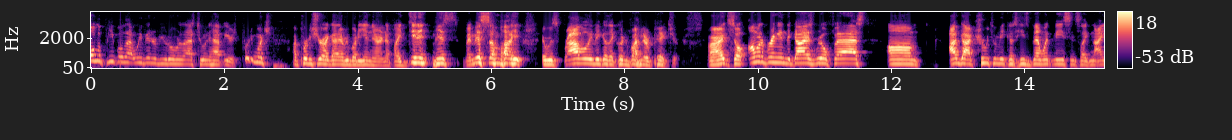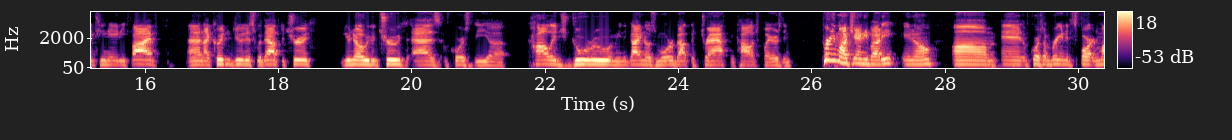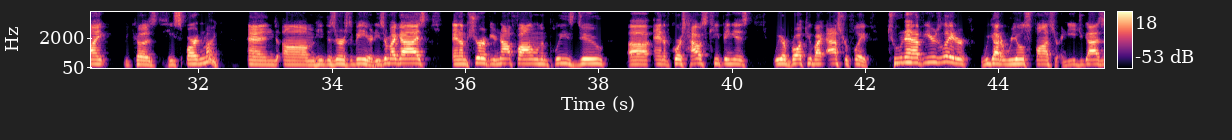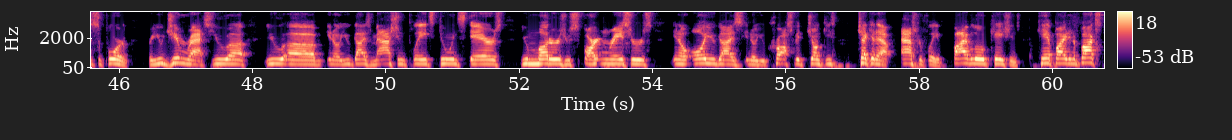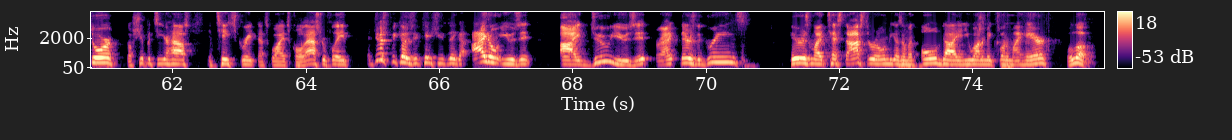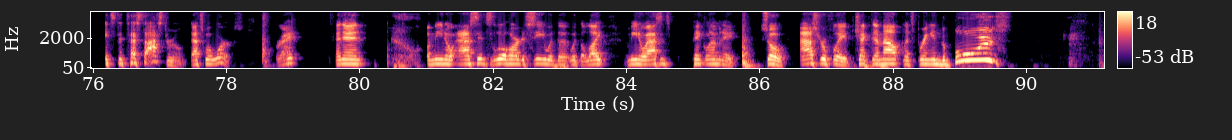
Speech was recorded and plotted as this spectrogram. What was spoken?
All the people that we've interviewed over the last two and a half years. Pretty much, I'm pretty sure I got everybody in there. And if I didn't miss, if I missed somebody, it was probably because I couldn't find their picture. All right. So I'm gonna bring in the guys real fast. Um, I've got truth with me because he's been with me since like 1985, and I couldn't do this without the truth. You know the truth as, of course, the uh, college guru. I mean, the guy knows more about the draft and college players than pretty much anybody, you know. Um, and of course, I'm bringing in Spartan Mike because he's Spartan Mike and um, he deserves to be here. These are my guys. And I'm sure if you're not following them, please do. Uh, and of course, housekeeping is we are brought to you by Astroflave. Two and a half years later, we got a real sponsor. I need you guys to support them. For you gym rats, you uh, you uh, you know, you guys mashing plates, doing stairs, you mudders, you Spartan racers, you know, all you guys, you know, you CrossFit junkies. Check it out. Astroflave, five locations. Can't buy it in a box store. They'll ship it to your house. It tastes great. That's why it's called Astroflave. And just because, in case you think I don't use it, I do use it, right? There's the greens. Here's my testosterone because I'm an old guy and you want to make fun of my hair. Well, look, it's the testosterone. That's what works, right? And then amino acids, a little hard to see with the with the light. Amino acids, pink lemonade. So Astroflave, check them out. Let's bring in the boys.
